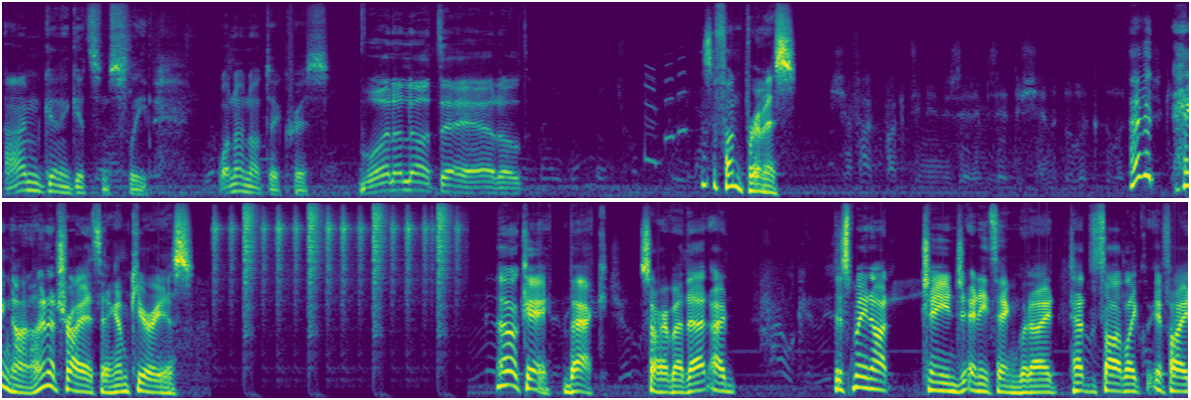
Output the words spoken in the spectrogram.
I'm gonna get some sleep. Buona notte, Chris. Buona notte, Harold. It's a fun premise. Hang on, I'm gonna try a thing. I'm curious. Okay, back. Sorry about that. I this may not change anything, but I had the thought like if I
